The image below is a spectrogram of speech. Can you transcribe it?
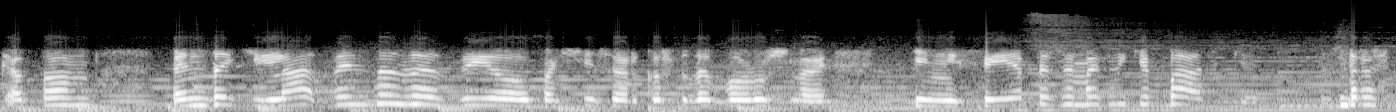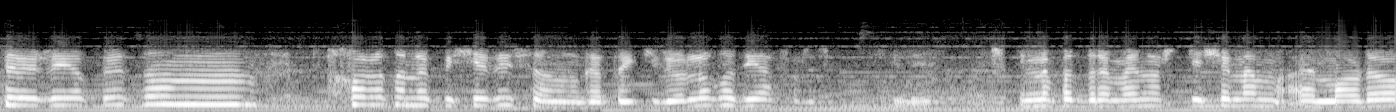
150 κιλά. Δεν ήταν δηλαδή ο παχύσαρκος που δεν μπορούσε να κινηθεί, έπαιζε μέχρι και μπάσκετ. Δραστηριοποιούνταν χώρο των επιχειρήσεων κατά κύριο λόγο διάφορες επιχειρήσεις. Είναι παντρεμένος και έχει ένα μωρό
